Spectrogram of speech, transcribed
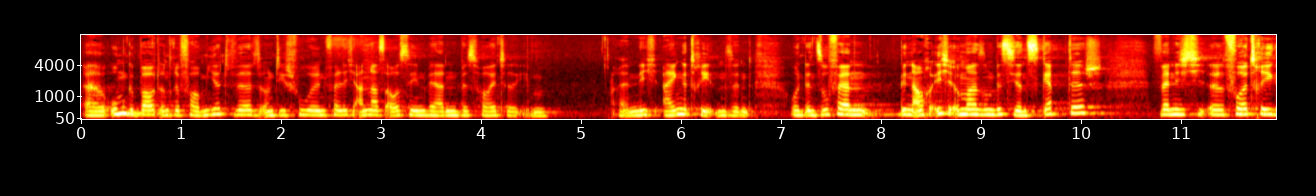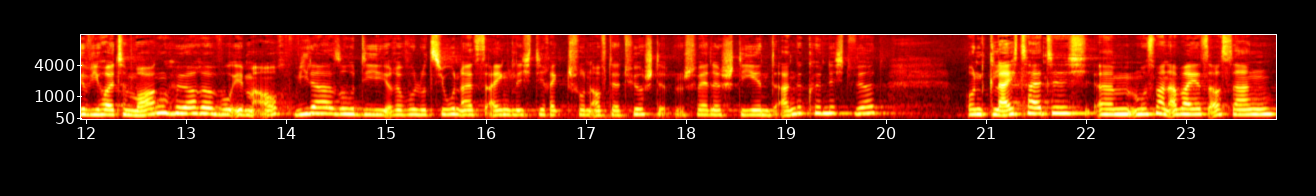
äh, umgebaut und reformiert wird und die Schulen völlig anders aussehen werden, bis heute eben äh, nicht eingetreten sind. Und insofern bin auch ich immer so ein bisschen skeptisch, wenn ich äh, Vorträge wie heute Morgen höre, wo eben auch wieder so die Revolution als eigentlich direkt schon auf der Türschwelle stehend angekündigt wird. Und gleichzeitig ähm, muss man aber jetzt auch sagen,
